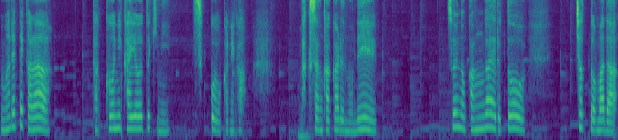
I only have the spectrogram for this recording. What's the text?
生まれてから学校に通うときにすっごいお金がたくさんかかるので、そういうのを考えると、ちょっとまだ、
